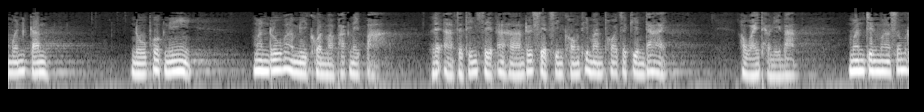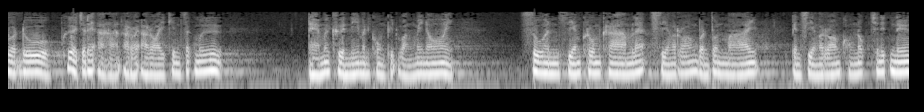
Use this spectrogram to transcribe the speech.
เหมือนกัน หนูพวกนี้ มันรู้ว่ามีคนมาพักในป่า และอาจจะทิ้งเศษอาหารหรือเศษสิ่งของที่มันพอจะกินได้ เอาไว้แถวนี้บ้าง มันจึงมาสำรวจดูเพื่อจะได้อาหารอร่อยๆกินสักมือ้อ แต่เมื่อคืนนี้มันคงผิดหวังไม่น้อย ส่วนเสียงโครมครามและเสียงร้องบนต้นไม้ เป็นเสียงร้องของนกชนิดหนึ่ง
